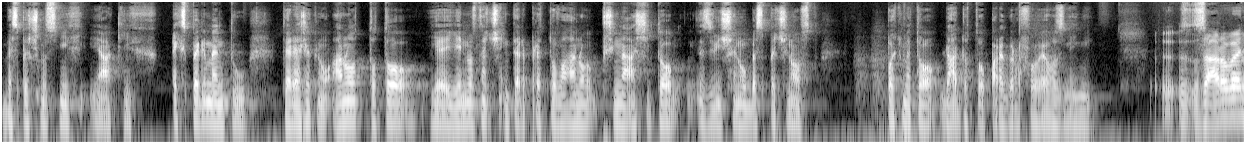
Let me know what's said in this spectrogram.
bezpečnostních nějakých experimentů, které řeknou, ano, toto je jednoznačně interpretováno, přináší to zvýšenou bezpečnost, pojďme to dát do toho paragrafového znění. Zároveň,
